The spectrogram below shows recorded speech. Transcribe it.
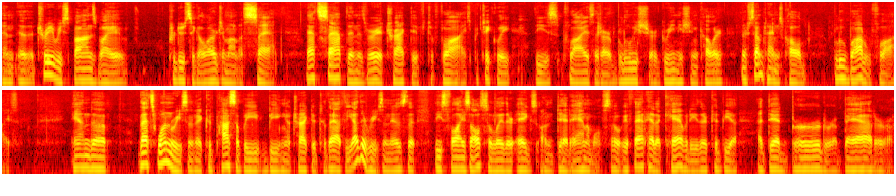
And uh, the tree responds by producing a large amount of sap. That sap then is very attractive to flies, particularly these flies that are bluish or greenish in color. They're sometimes called blue bottle flies. And uh, that's one reason it could possibly being attracted to that. The other reason is that these flies also lay their eggs on dead animals. So if that had a cavity, there could be a, a dead bird or a bat or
